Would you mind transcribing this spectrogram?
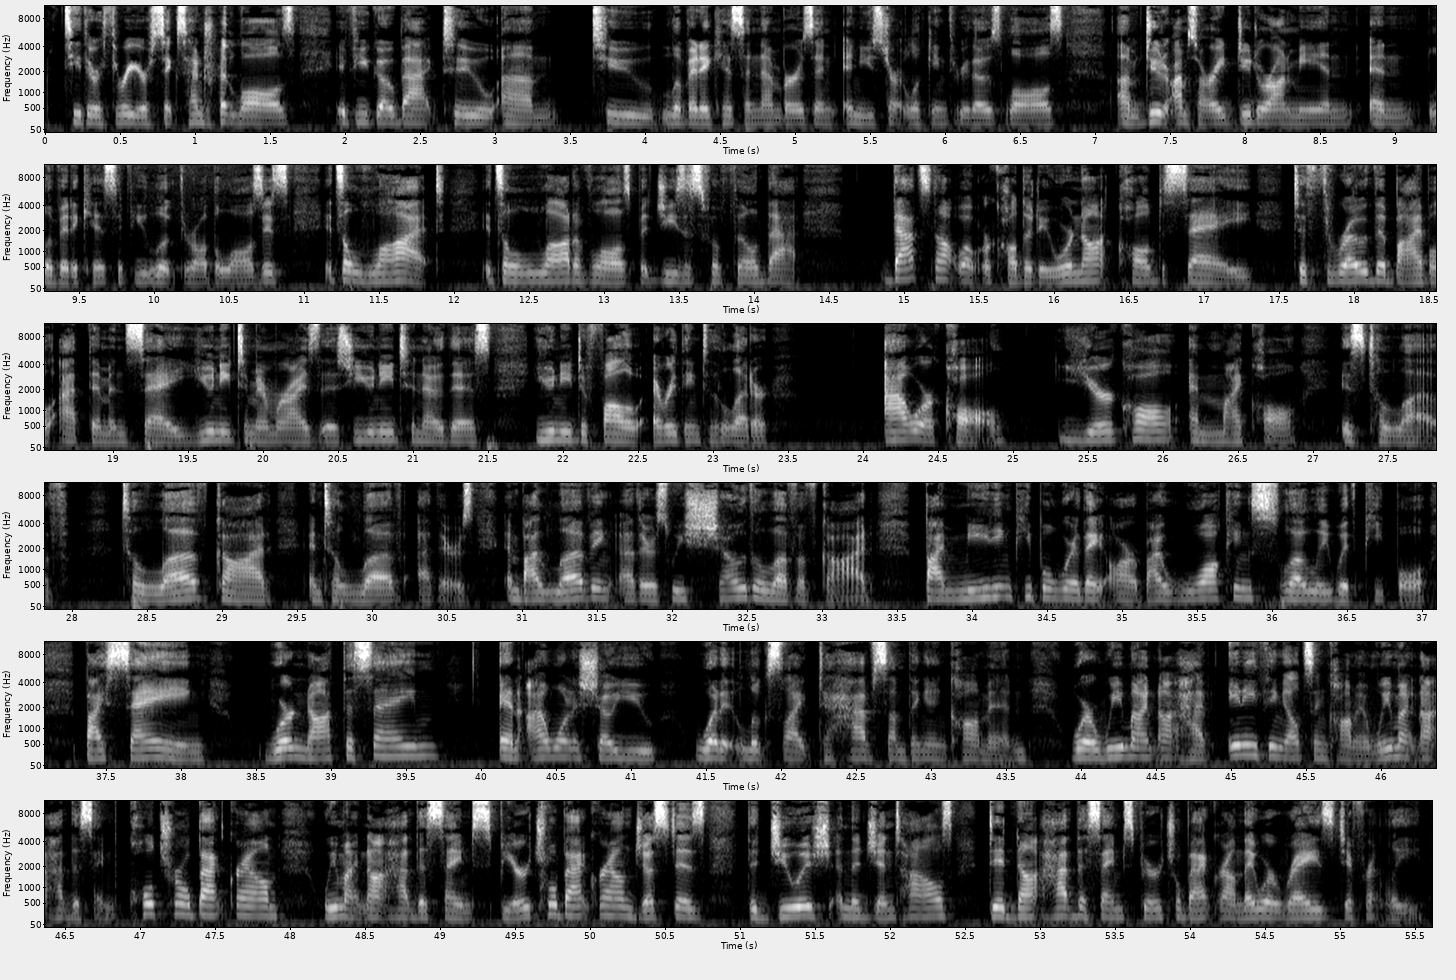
it's either three or 600 laws if you go back to, um, to Leviticus and Numbers and, and you start looking through those laws. Um, Deut- I'm sorry, Deuteronomy and, and Leviticus, if you look through all the laws, it's, it's a lot. It's a lot of laws, but Jesus fulfilled that that's not what we're called to do. We're not called to say, to throw the Bible at them and say, you need to memorize this, you need to know this, you need to follow everything to the letter. Our call, your call, and my call is to love, to love God and to love others. And by loving others, we show the love of God by meeting people where they are, by walking slowly with people, by saying, we're not the same and I want to show you what it looks like to have something in common where we might not have anything else in common. We might not have the same cultural background. We might not have the same spiritual background, just as the Jewish and the Gentiles did not have the same spiritual background. They were raised differently.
